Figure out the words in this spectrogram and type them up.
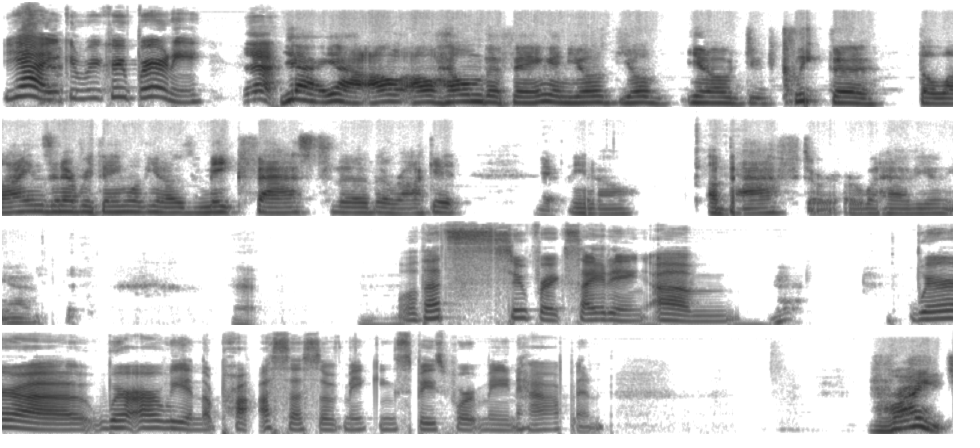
Yeah, you can recruit Bernie. Yeah, yeah, yeah. I'll I'll helm the thing, and you'll you'll you know do, cleat the the lines and everything. Will you know make fast the the rocket. Yeah. You know, abaft or or what have you. Yeah. Well, that's super exciting. Um, Yeah. where uh, where are we in the process of making Spaceport Maine happen? Right,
